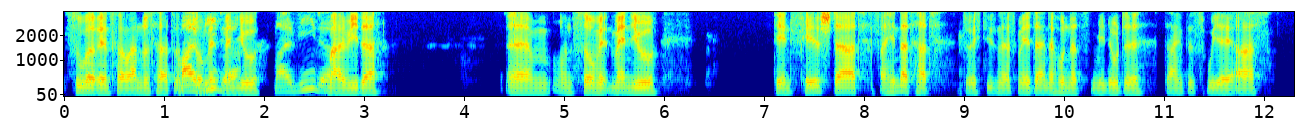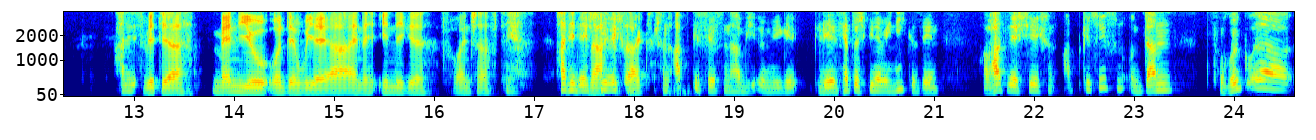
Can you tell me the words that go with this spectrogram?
souverän verwandelt hat und Mal somit wieder. Menu Mal wieder. mal wieder ähm, und somit Menu den Fehlstart verhindert hat durch diesen Elfmeter in der 100. Minute dank des VARs. Hatte, Es wird ja Menu und dem VAR eine innige Freundschaft. hatte der Schiri schon, schon abgepfiffen, habe ich irgendwie ge- gelesen. Ich habe das Spiel nämlich nicht gesehen. Aber hatte der Schiri schon abgepfiffen und dann zurück oder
